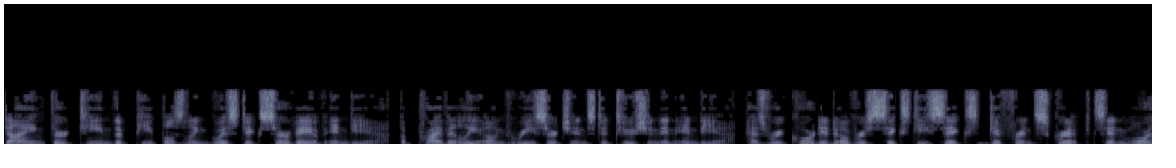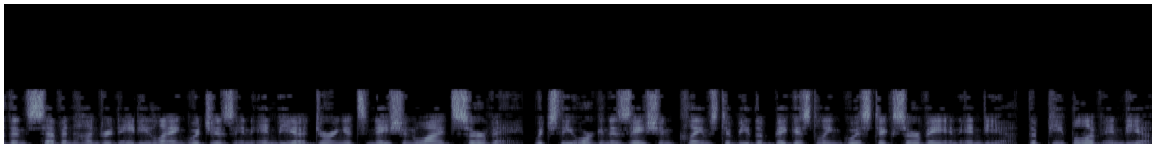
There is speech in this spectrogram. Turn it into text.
Dying 13 The People's Linguistic Survey of India, a privately owned research institution in India, has recorded over 66 different scripts and more than 780 languages in India during its nationwide survey, which the organisation claims to be the biggest linguistic survey in India. The People of India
